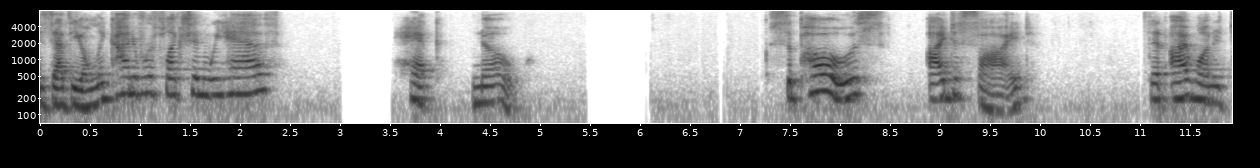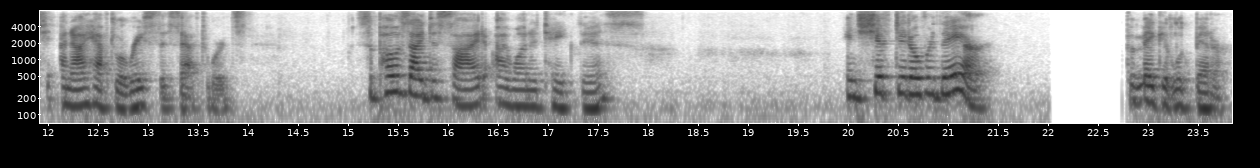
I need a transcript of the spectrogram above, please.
Is that the only kind of reflection we have? Heck no. Suppose I decide that I wanted to, and I have to erase this afterwards. Suppose I decide I want to take this and shift it over there, but make it look better.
